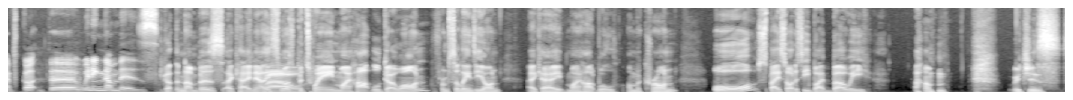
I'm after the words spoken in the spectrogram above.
I've got the winning numbers. Got the numbers. Okay, now this was between My Heart Will Go On from Celine Dion, aka My Heart Will Omicron, or Space Odyssey by Bowie, um, which is,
